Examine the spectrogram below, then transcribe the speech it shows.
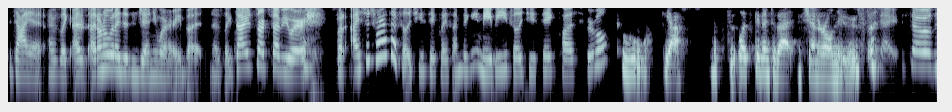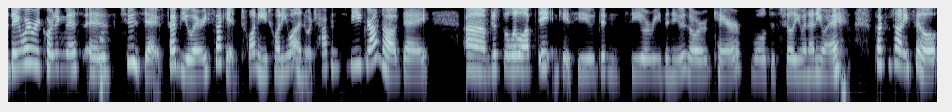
the diet i was like I, I don't know what i did in january but i was like diet starts february but i should try out that philly cheesesteak place i'm thinking maybe philly cheesesteak plus super bowl Ooh, yeah. Let's let's get into that general news. okay so the day we're recording this is tuesday february 2nd 2021 which happens to be groundhog day um, just a little update in case you didn't see or read the news or care. We'll just fill you in anyway. Punxsutawney Phil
